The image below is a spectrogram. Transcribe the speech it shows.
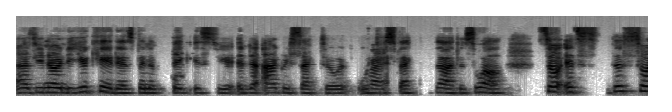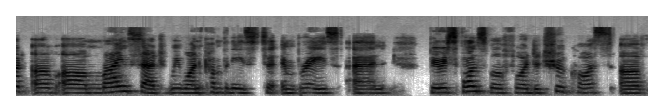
As you know, in the UK, there's been a big issue in the agri sector with, with right. respect to that as well. So it's this sort of uh, mindset we want companies to embrace and be responsible for the true costs of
